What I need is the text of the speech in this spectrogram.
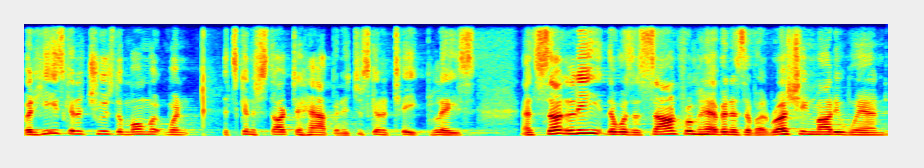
but He's going to choose the moment when it's going to start to happen. It's just going to take place. And suddenly there was a sound from heaven as of a rushing mighty wind,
